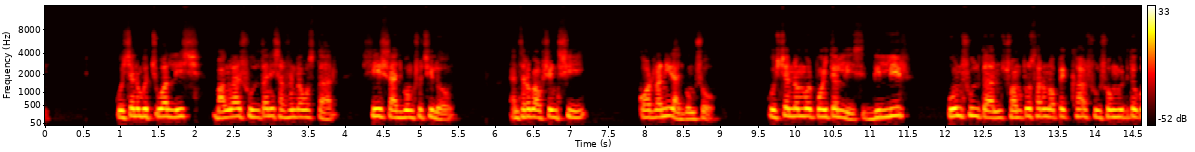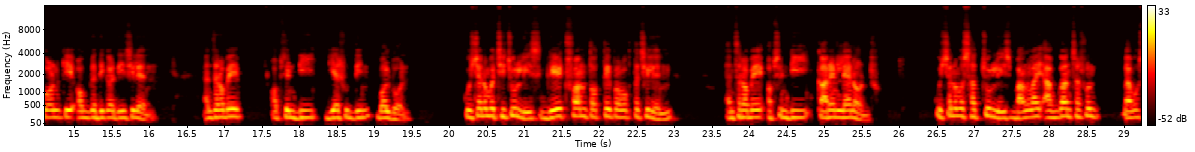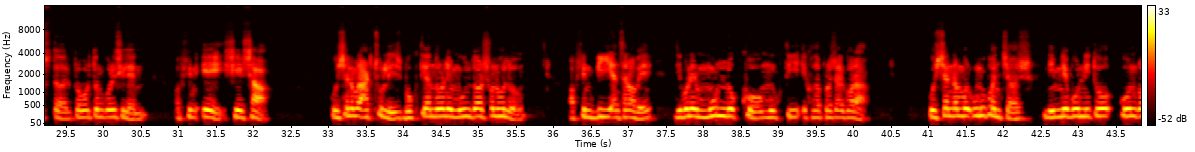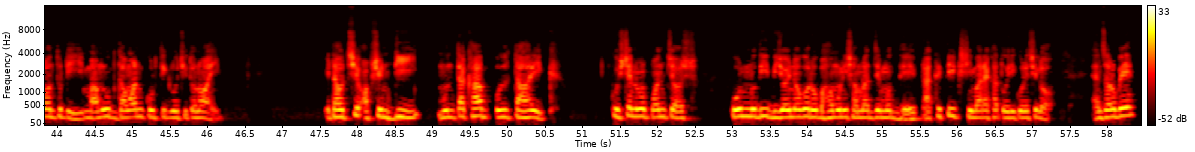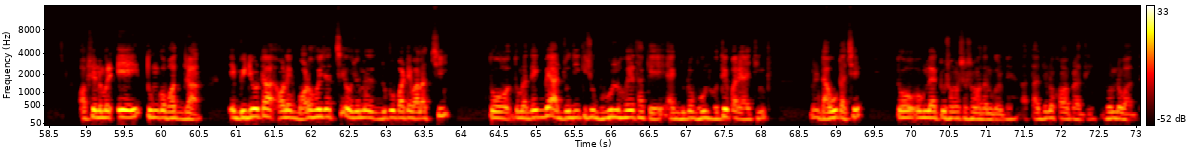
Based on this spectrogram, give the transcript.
Question number চুয়াল্লিশ, বাংলার সুলতানি শাসন ব্যবস্থার শেষ রাজবংশ ছিল? অ্যান্সার হবে অপশন সি কররানি রাজবংশ। কোয়েশ্চেন নম্বর পঁয়তাল্লিশ, দিল্লির কোন সুলতান সম্প্রসারণ অপেক্ষা সুসংগঠিতকরণকে অগ্রাধিকার দিয়েছিলেন? অ্যান্সার হবে option D Ghiyasuddin Balban. Question number ছিচল্লিশ, গ্রেট ফার্ম তত্ত্বের প্রবক্তা ছিলেন? অ্যান্সার হবে option D Karen Leonard question number সাতচল্লিশ, বাংলায় আফগান শাসন ব্যবস্থার প্রবর্তন করেছিলেন? Option A Sher Shah. Question number আটচল্লিশ, ভক্তি আন্দোলনের মূল দর্শন হল? অপশন বি অ্যান্সার হবে জীবনের মূল লক্ষ্য, মুক্তি, একথা প্রচার করা। কোয়েশ্চেন নম্বর উনপঞ্চাশ নিম্নে বর্ণিত কোন গ্রন্থটি মামুদ গাওয়ান কর্তৃক রচিত নয়? এটা হচ্ছে option D Muntakhab-ut-Tawarikh. Question number পঞ্চাশ, কোন নদী বিজয়নগর ও বাহমনি সাম্রাজ্যের মধ্যে প্রাকৃতিক সীমারেখা তৈরি করেছিল? অ্যান্সার হবে অপশন নম্বর এ তুঙ্গভদ্রা। এই ভিডিওটা অনেক বড় হয়ে যাচ্ছে, ওই জন্য দুটো পার্টে বানাচ্ছি। তো তোমরা দেখবে, আর যদি কিছু ভুল হয়ে থাকে, এক দুটো ভুল হতে পারে আই থিঙ্ক মানে ডাউট আছে। তো ওগুলো একটু সমস্যার সমাধান করবে। আর তার জন্য ক্ষমা প্রার্থী। ধন্যবাদ।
